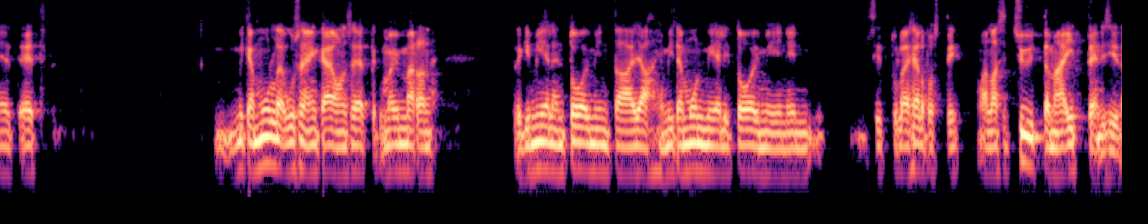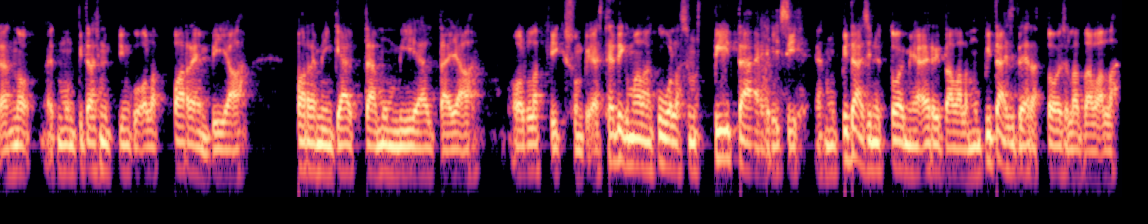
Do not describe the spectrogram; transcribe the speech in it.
et, et, mikä mulle usein käy on se, että kun mä ymmärrän jotenkin mielen toimintaa ja, ja miten mun mieli toimii, niin sitten tulee helposti, mä alan sitten syyttämään itteeni siitä, että, no, että mun pitäisi nyt niin kuin olla parempi ja paremmin käyttää mun mieltä ja olla fiksumpi. Ja sitten heti kun mä alan kuulla semmoista pitäisi, että mun pitäisi nyt toimia eri tavalla, mun pitäisi tehdä toisella tavalla,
